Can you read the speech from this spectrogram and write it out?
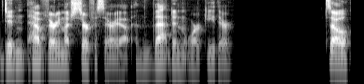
didn't have very much surface area, and that didn't work either. So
